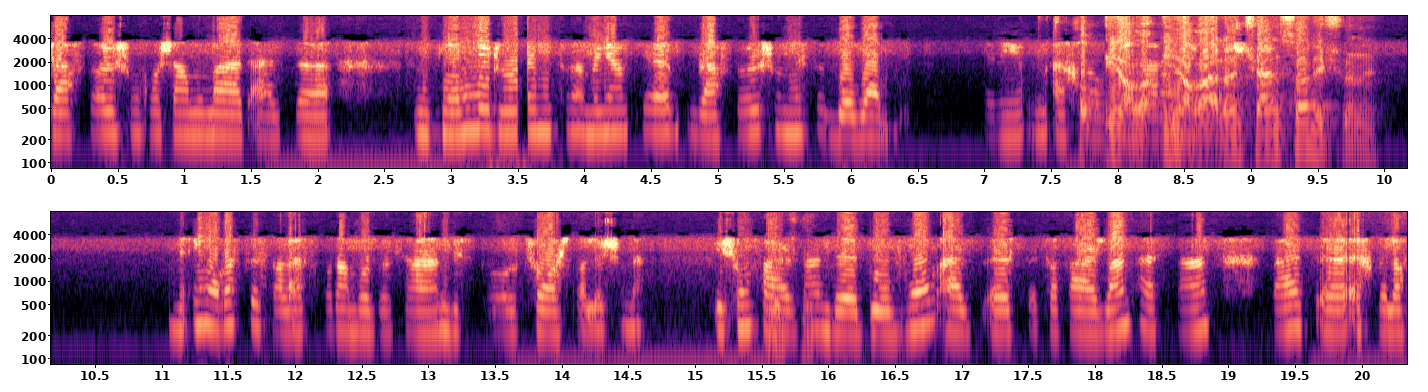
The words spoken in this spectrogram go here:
رفتارشون خوشم اومد از یعنی یه جورایی می‌تونم بگم که رفتارشون مثل بابام بود. یعنی اون خب اخلاق این آقا, این آقا. الان چند سالشونه؟ این آقا سه سال از خودم بزرگترن 24 سالشونه. ایشون فرزند دوم از سه تا فرزند هستن. بعد اختلاف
